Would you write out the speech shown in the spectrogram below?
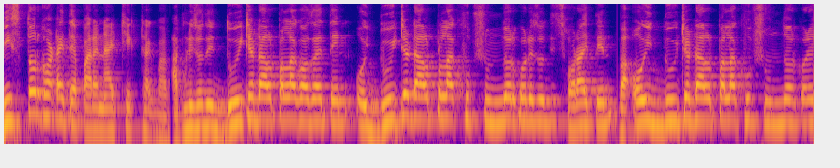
বিস্তর ঘটাইতে পারে না ঠিকঠাক ভাবে আপনি যদি দুইটা ডালপালা গজাইতেন, ওই দুইটা ডালপালা খুব সুন্দর করে যদি ছড়াইতেন বা ওই দুইটা ডালপালা খুব সুন্দর করে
